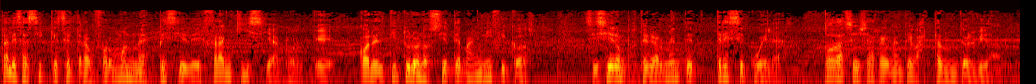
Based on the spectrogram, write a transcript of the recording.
Tal es así que se transformó en una especie de franquicia, porque con el título Los Siete Magníficos se hicieron posteriormente tres secuelas, todas ellas realmente bastante olvidables.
